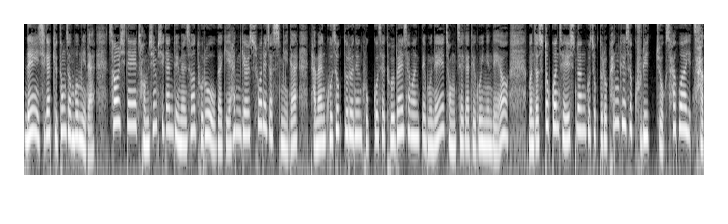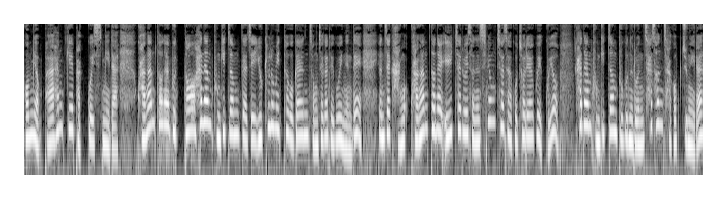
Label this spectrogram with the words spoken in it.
네, 이 시각 교통정보입니다. 서울 시내 점심시간 되면서 도로 오가기 한결 수월해졌습니다. 다만 고속도로는 곳곳에 돌발 상황 때문에 정체가 되고 있는데요. 먼저 수도권 제1순환고속도로 판교에서 구리 쪽 사과 작업 여파 함께 받고 있습니다. 광암터널부터 하남 분기점까지 6km 구간 정체가 되고 있는데 현재 광암터널 1차로에서는 승용차 사고 처리하고 있고요. 하남 분기점 부근으론 차선 작업 중이라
